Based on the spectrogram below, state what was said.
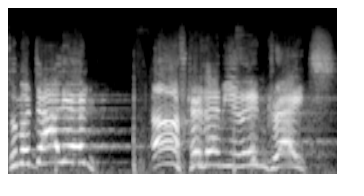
The medallion! After them, you ingrates!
